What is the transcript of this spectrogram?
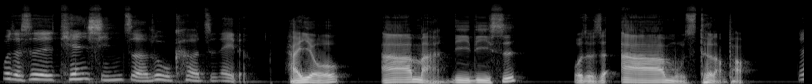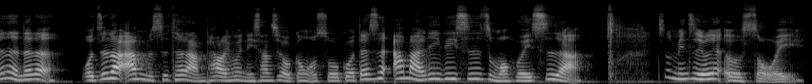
或者是天行者路克之类的。还有阿玛莉莉丝，或者是阿姆斯特朗炮。等等等等，我知道阿姆斯特朗炮，因为你上次有跟我说过，但是阿玛莉莉丝怎么回事啊？这名字有点耳熟诶、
